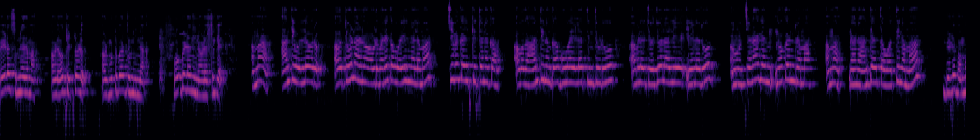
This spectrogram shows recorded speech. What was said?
ಬೇಡ ಸುಮ್ಮನೆರಮ್ಮ ಅವಳು ಕೆಟ್ಟೋಳು ಅವಳು ಮುಟ್ಟಬಾರ್ದು ನಿನ್ನ. ಹೋಗ್ಬೇಡ ನೀನು ಅವಳ ಹತ್ರಿಗೆ ಅಮ್ಮ ಆಂಟಿ ಒಳ್ಳೆಯವರು. ಅವತ್ತು ನಾನು ಅವಳ ಮನೆಗೆ ಒಯ್ಯಿದ್ನಲ್ಲಮ್ಮ? ಶಿವಕೈ ಕಿತ್ತನಕ ತನಕ ಅವಾಗ ಆಂಟಿ ನಂಗ ಹೂವ ಎಲ್ಲ ತಿಂತಳು ಅವಳ ಜೋಜೋಲಾಲಿ ಹೇಳೋರು ಚೆನ್ನಾಗಿ ನೋಕಂದ್ರಮ್ಮ ಅಮ್ಮ ನಾನು ಆಂಟಿ ಹತ್ರ ಓದ್ತೀನಮ್ಮ. ಬೇಡ ಬಮ್ಮ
